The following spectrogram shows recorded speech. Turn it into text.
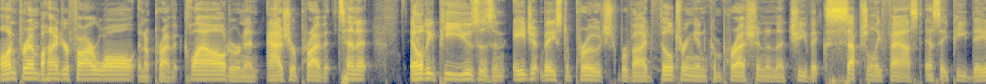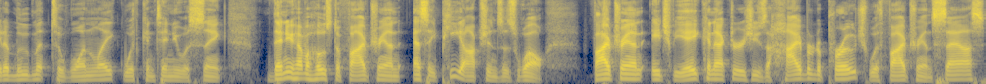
on prem behind your firewall, in a private cloud, or in an Azure private tenant. LDP uses an agent based approach to provide filtering and compression and achieve exceptionally fast SAP data movement to OneLake with continuous sync. Then you have a host of Fivetran SAP options as well. Fivetran HVR connectors use a hybrid approach with Fivetran SaaS,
